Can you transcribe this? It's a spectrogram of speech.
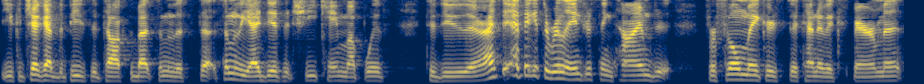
you can check out the piece that talks about some of the stu- some of the ideas that she came up with to do there. I think i think it's a really interesting time to for filmmakers to kind of experiment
